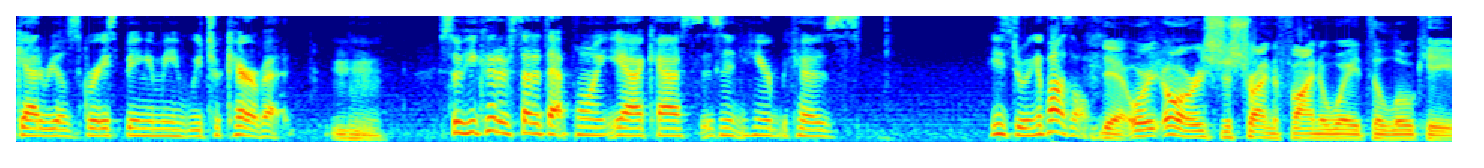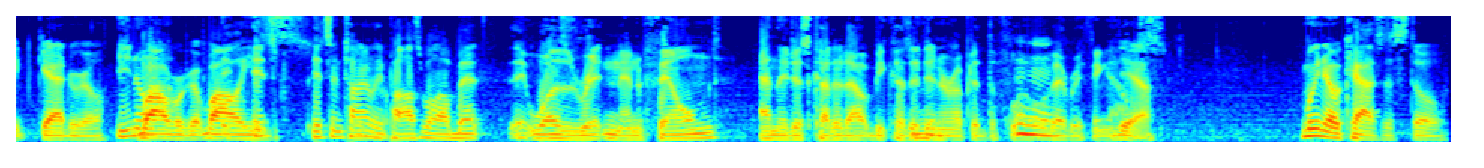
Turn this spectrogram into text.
Gadreel's grace being in me. We took care of it. Mm-hmm. So he could have said at that point, "Yeah, Cass isn't here because he's doing a puzzle." Yeah, or or he's just trying to find a way to locate Gadreel you know, while we're while it- he's it's, it's entirely possible. I'll bet it was written and filmed, and they just cut it out because Mm-hmm. it interrupted the flow of everything else. Yeah. We know Cass is still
